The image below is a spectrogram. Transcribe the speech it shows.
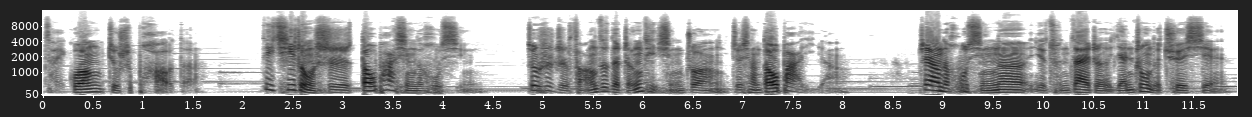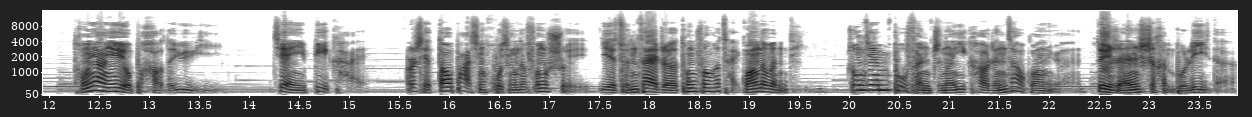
采光就是不好的。第七种是刀把型的户型，就是指房子的整体形状就像刀把一样。这样的户型呢，也存在着严重的缺陷，同样也有不好的寓意，建议避开。而且刀把型户型的风水也存在着通风和采光的问题。中间部分只能依靠人造光源，对人是很不利的。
